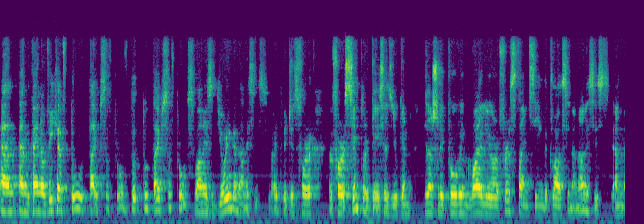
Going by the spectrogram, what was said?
And and kind of we have two types of proof two, two types of proofs. One is during analysis right which is for for simpler cases you can essentially proving while you're first time seeing the class in analysis. And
